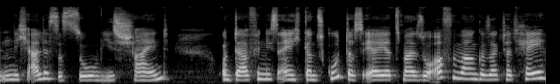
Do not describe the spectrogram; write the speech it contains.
nicht alles ist so, wie es scheint. Und da finde ich es eigentlich ganz gut, dass er jetzt mal so offen war und gesagt hat, hey,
